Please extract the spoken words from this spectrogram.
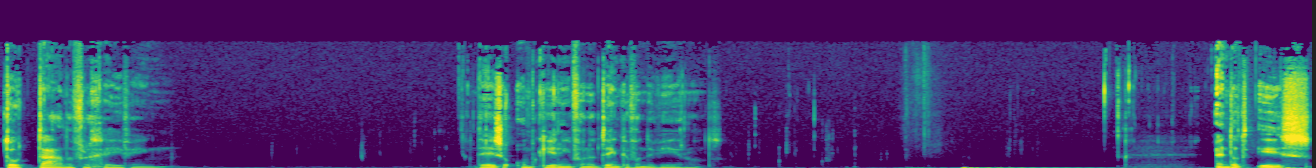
totale vergeving. Deze omkering van het denken van de wereld. En dat is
